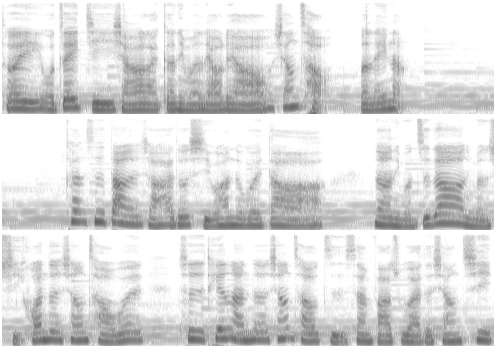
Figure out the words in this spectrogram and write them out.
所以我这一集想要来跟你们聊聊香草 （Valena）。看似大人小孩都喜欢的味道啊。那你们知道你们喜欢的香草味是天然的香草籽散发出来的香气，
